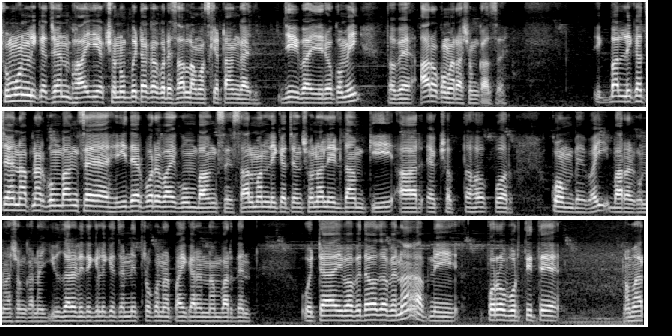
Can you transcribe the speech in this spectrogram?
সুমন লিখেছেন, ভাই, একশো নব্বই টাকা করে ছাড়লাম আজকে টাঙ্গাইল। জি ভাই, এরকমই, তবে আরও কমার আশঙ্কা আছে। ইকবাল লিখেছেন, আপনার ঘুম ভাঙছে, ঈদের পরে ভাই ঘুম ভাঙছে। সালমান লিখেছেন, সোনালির দাম কি আর এক সপ্তাহ পর কমবে ভাই? বাড়ার কোনো আশঙ্কা নাই। ইউজার আইডি থেকে লিখেছেন, নেত্রকোনার পাইকারের নাম্বার দেন। ওইটা এইভাবে দেওয়া যাবে না, আপনি পরবর্তীতে আমার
